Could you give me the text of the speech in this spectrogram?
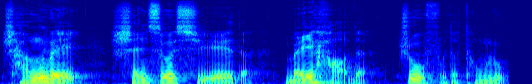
成为神所喜悦的美好的祝福的通路。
